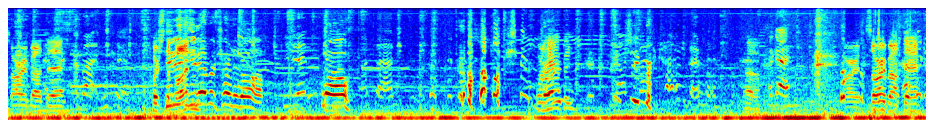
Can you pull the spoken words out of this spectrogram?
Sorry about And that. push the button too. Push the He, did, button. he never turned it off. You did? No. That's sad. What happened? She put bur- the cones over. Oh. Okay. All right. Sorry about that.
